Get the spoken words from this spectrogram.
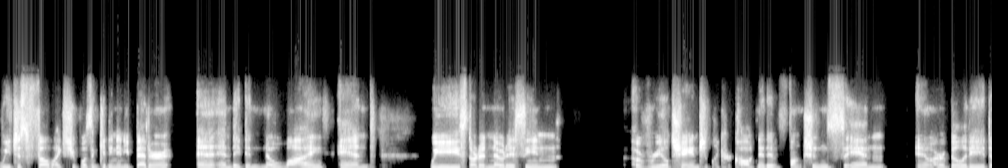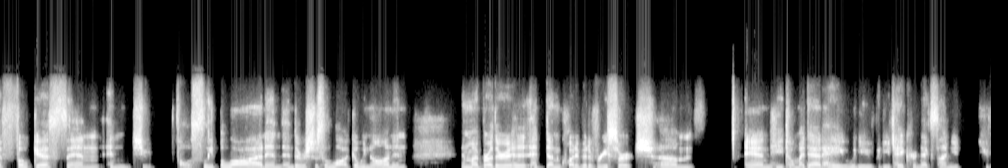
we just felt like she wasn't getting any better and, and they didn't know why. And we started noticing a real change in like her cognitive functions and you know her ability to focus and and she would fall asleep a lot and and there was just a lot going on and and my brother had, had done quite a bit of research um, and he told my dad hey when you when you take her next time you you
